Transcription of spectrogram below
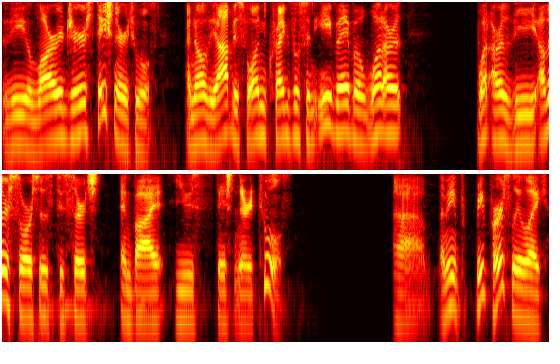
the larger stationary tools? I know the obvious one, Craigslist and eBay, but what are what are the other sources to search and buy used stationary tools? Uh, I mean, me personally, like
